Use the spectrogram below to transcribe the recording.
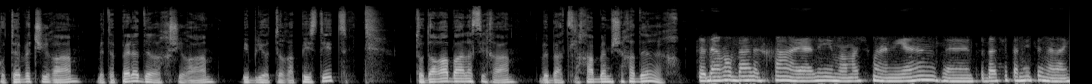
כותבת שירה, מטפלת דרך שירה, ביבליותרפיסטית. תודה רבה על השיחה, ובהצלחה בהמשך הדרך. תודה רבה לך, היה לי ממש מעניין, ותודה שפניתם אליי.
